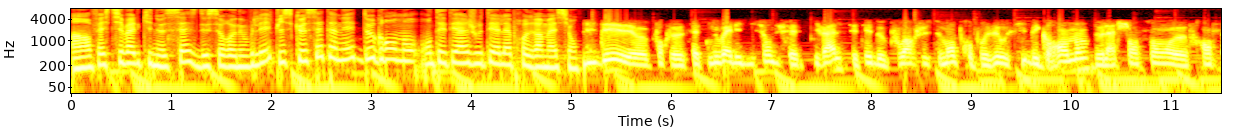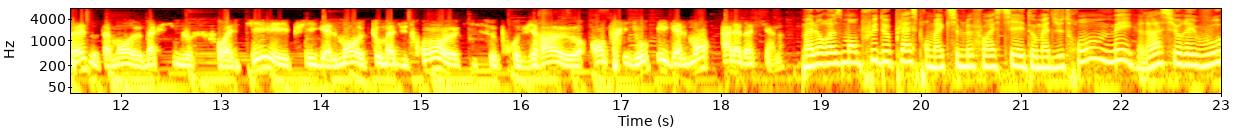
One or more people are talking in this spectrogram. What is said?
Un festival qui ne cesse de se renouveler puisque cette année deux grands noms ont été ajoutés à la programmation. L'idée pour cette nouvelle édition du festival c'était de pouvoir justement proposer aussi des grands noms de la chanson française, notamment Maxime Le Forestier et puis également Thomas Dutronc euh, qui se produira euh, en trio également à la Batiale. Malheureusement, plus de place pour Maxime Le Forestier et Thomas Dutronc, mais rassurez-vous,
